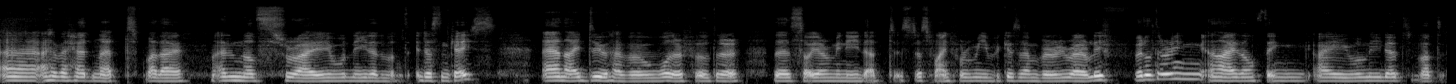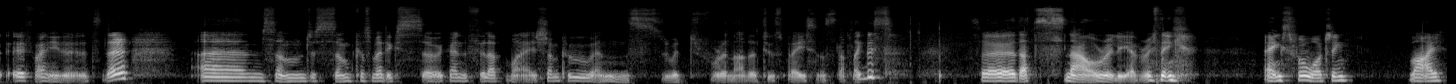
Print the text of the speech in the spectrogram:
Uh, I have a head net, but I, I'm not sure I would need it, but just in case. And I do have a water filter, the Sawyer Mini, that is just fine for me because I'm very rarely filtering and I don't think I will need it, but if I need it, it's there. And some just some cosmetics so I can fill up my shampoo and switch for another toothpaste and stuff like this. So that's now really everything. Thanks for watching. Bye.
